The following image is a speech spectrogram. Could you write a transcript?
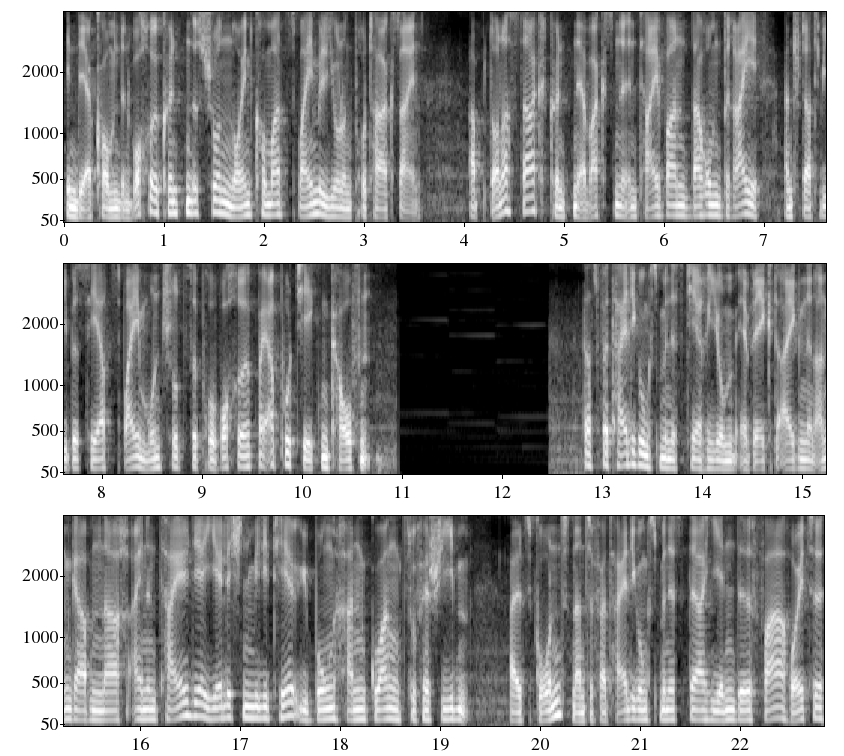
In der kommenden Woche könnten es schon 9,2 Millionen pro Tag sein. Ab Donnerstag könnten Erwachsene in Taiwan darum drei anstatt wie bisher zwei Mundschutze pro Woche bei Apotheken kaufen. Das Verteidigungsministerium erwägt eigenen Angaben nach, einen Teil der jährlichen Militärübung Han Guang zu verschieben. Als Grund nannte Verteidigungsminister Yende Fa heute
